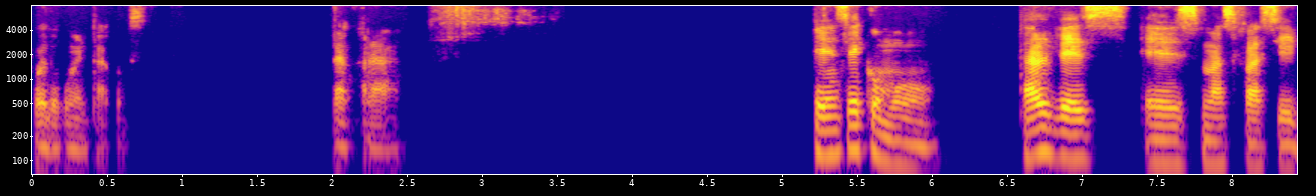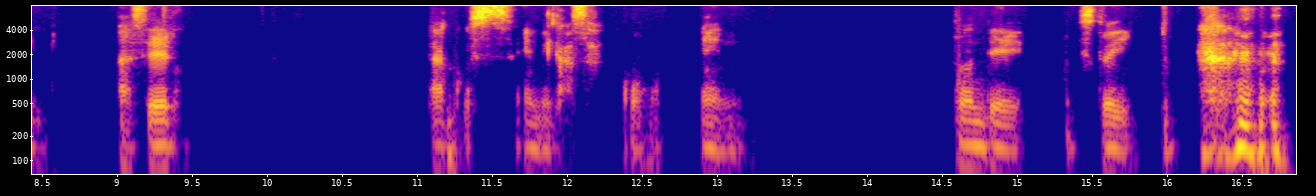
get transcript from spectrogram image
puedo comer tacos. Da. Pensé como tal vez es más fácil hacer tacos en mi casa o en donde estoy.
